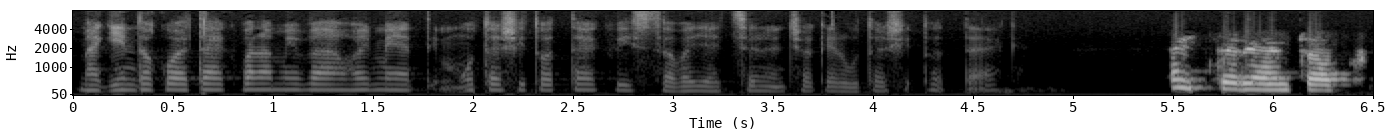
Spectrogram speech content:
Megindokolták valamivel, hogy miért utasították vissza, vagy egyszerűen csak elutasították? Egyszerűen csak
